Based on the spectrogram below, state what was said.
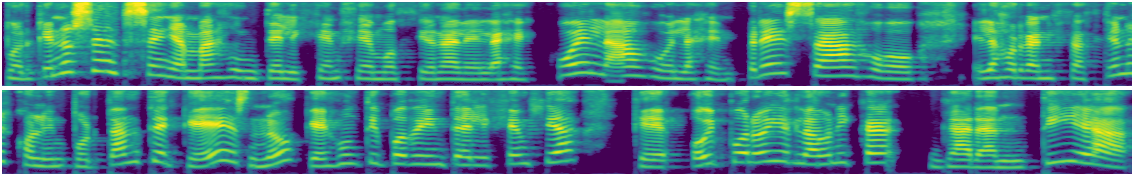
¿por qué no se enseña más inteligencia emocional en las escuelas o en las empresas o en las organizaciones con lo importante que es, ¿no? Que es un tipo de inteligencia que hoy por hoy es la única garantía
